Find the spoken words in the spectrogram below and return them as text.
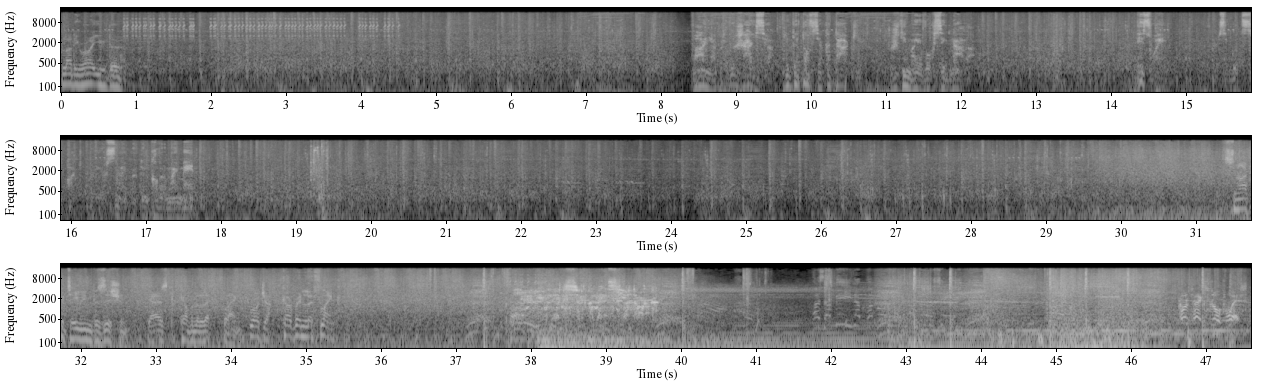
Bloody right you do. Ваня, приближайся. Приготовься к атаке. Жди моего сигнала. This way. There's a good spot where your sniper can cover my men. Sniper team in position. Guys, cover the left flank. Roger, covering left flank. All units, commence the attack. Contacts northwest.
